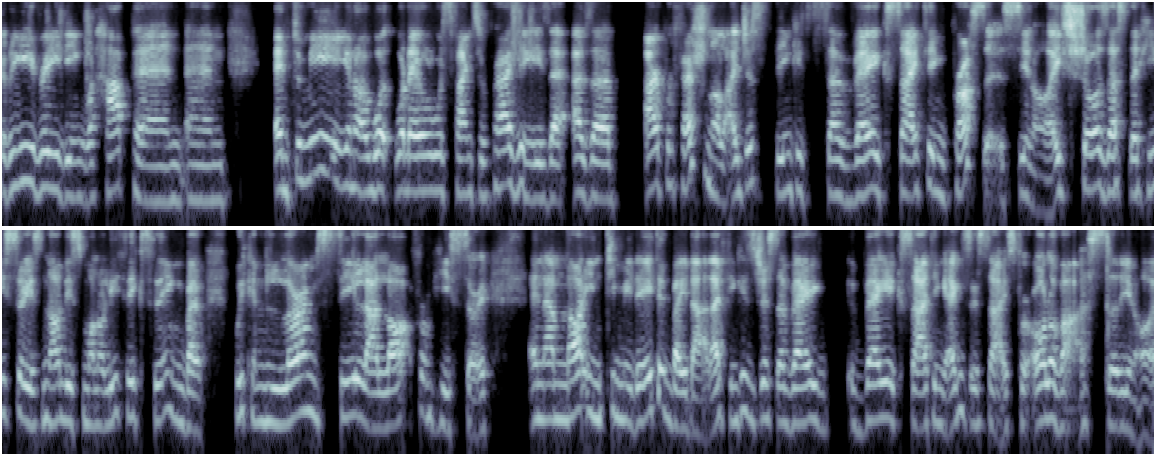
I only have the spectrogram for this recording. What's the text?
rereading what happened and and to me you know what what i always find surprising is that as a art professional, I just think it's a very exciting process. You know, it shows us that history is not this monolithic thing, but we can learn still a lot from history. And I'm not intimidated by that. I think it's just a very very exciting exercise for all of us. So, you know,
